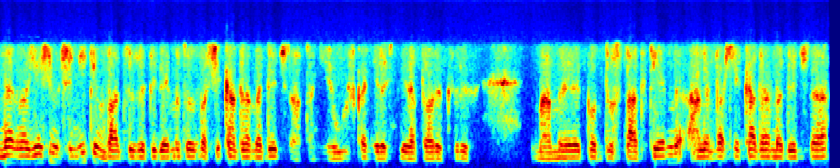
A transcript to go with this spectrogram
najważniejszym czynnikiem w walce z epidemią to jest właśnie kadra medyczna. To nie łóżka, nie respiratory, których mamy pod dostatkiem, ale właśnie kadra medyczna,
